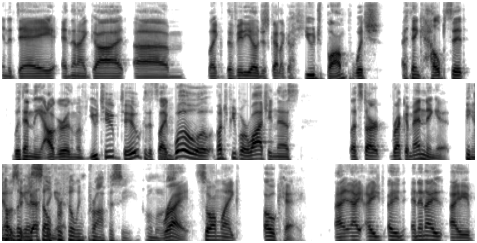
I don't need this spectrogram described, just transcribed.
in a day and then I got um like the video just got like a huge bump which I think helps it within the algorithm of YouTube too because it's like Mm. whoa a bunch of people are watching this let's start recommending it you know, like a self fulfilling prophecy almost. Right. So I'm like, okay. I, I, I, I and then I, I,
